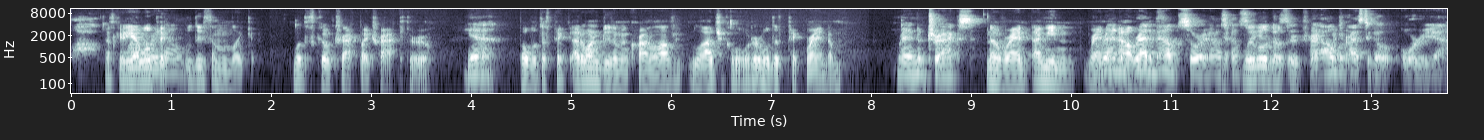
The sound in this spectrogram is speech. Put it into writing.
wow, That's good. Yeah, we'll pick. album. We'll do some like we'll just go track by track through. yeah, But we'll just pick. I don't want to do them in chronological order. We'll just pick random. random tracks, No, ran. I mean random, random albums. random albums. Sorry, I was Yeah, going to say. we will go through track album track. has to go order. Yeah,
